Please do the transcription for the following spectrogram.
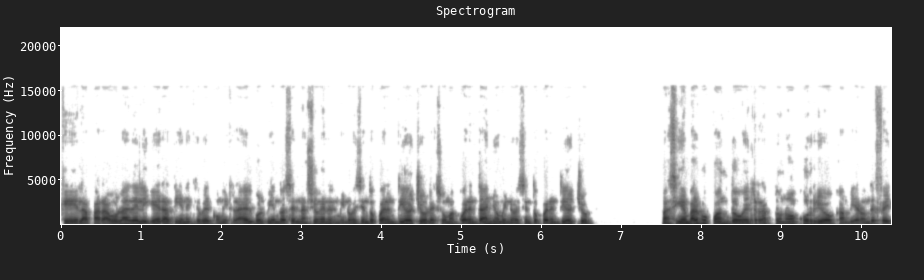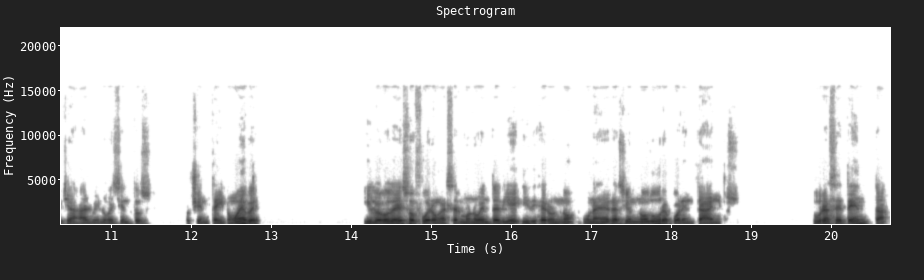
que la parábola de Liguera tiene que ver con Israel volviendo a ser nación en el 1948, le sumas 40 años, 1948. Mas, sin embargo, cuando el rapto no ocurrió, cambiaron de fecha al 1989. Y luego de eso fueron al Salmo 90-10 y dijeron, no, una generación no dura 40 años, dura 70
